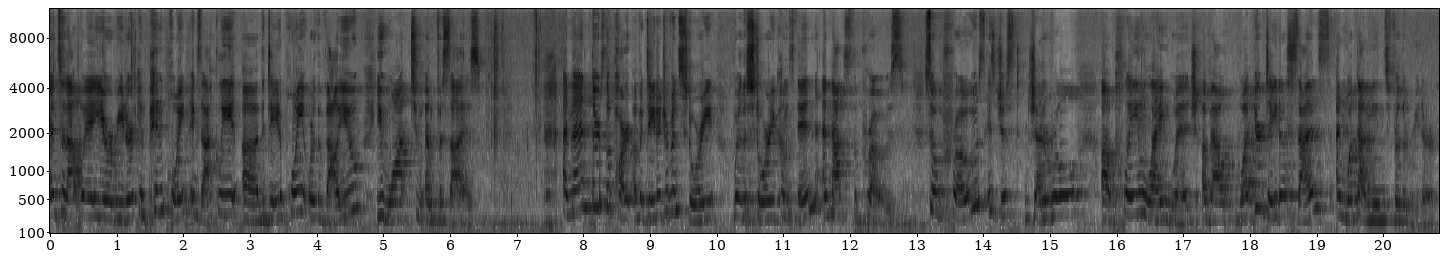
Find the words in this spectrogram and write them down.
And so that way your reader can pinpoint exactly uh, the data point or the value you want to emphasize. And then there's the part of a data-driven story where the story comes in, and that's the prose. So prose is just general, uh, plain language about what your data says and what that means for the reader.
